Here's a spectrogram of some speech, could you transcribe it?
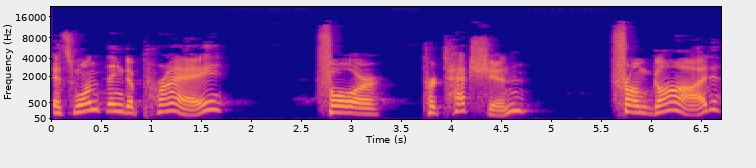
It's one thing to pray for protection from God.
